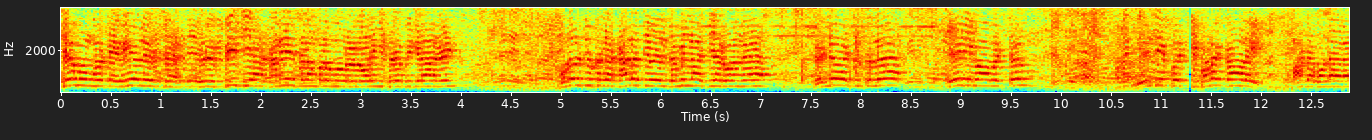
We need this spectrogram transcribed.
Semangottai real estate Thiru BGR Ganesan Ambalam அவர்கள் வழங்கி சிறப்பிக்கிறார்கள். முதல் சுற்றுல காலத்திவேல் தமிழ்நாச்சியார் வாங்க. இரண்டாவது சுற்றுல தேனி மாவட்டம் எண்டிப்பட்டி பணக்காலை மாட்ட கொண்டாங்க.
